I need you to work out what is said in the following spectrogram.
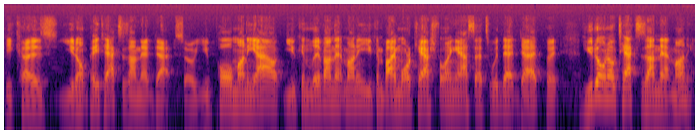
because you don't pay taxes on that debt. So you pull money out, you can live on that money, you can buy more cash flowing assets with that debt, but you don't owe taxes on that money.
